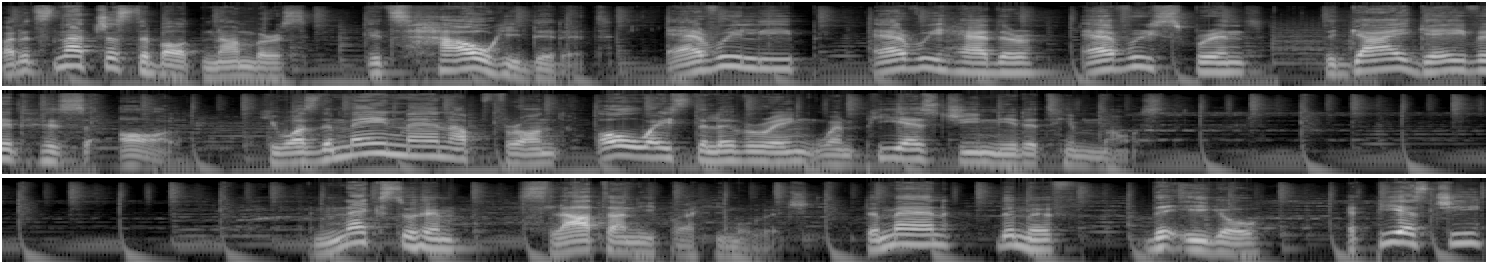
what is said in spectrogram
But it's not just about numbers, it's how he did it. Every leap, every header, every sprint, the guy gave it his all. He was the main man up front, always delivering when PSG needed him most. Next to him, Zlatan Ibrahimovic, the man, the myth, the ego, at PSG,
